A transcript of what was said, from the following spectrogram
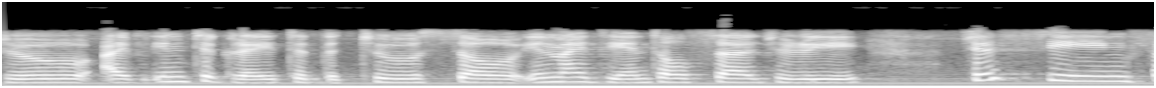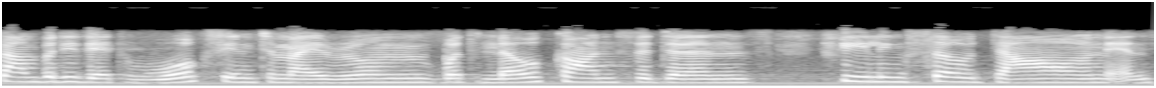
do, I've integrated the two. So, in my dental surgery, just seeing somebody that walks into my room with no confidence, feeling so down and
